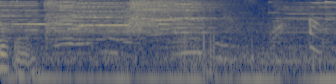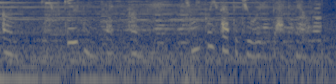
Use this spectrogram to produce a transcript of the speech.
Oh, um, excuse me, but, um, can we please have the jewelry back now?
